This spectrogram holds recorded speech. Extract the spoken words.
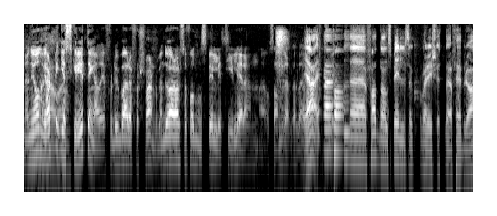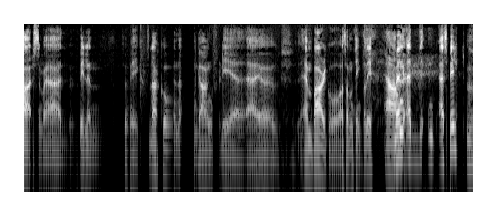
Men Jon, vi hørte ikke skrytinga di, for du bare forsvant. Men du har altså fått noen spill litt tidligere enn oss andre. Det det. Ja, jeg har fått, uh, fått noen spill som kommer i slutten av februar, som er spillen som vi kan snakke om gang, fordi eh, det er jo embargo og sånne ting på de. Ja, Men jeg, jeg spilte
